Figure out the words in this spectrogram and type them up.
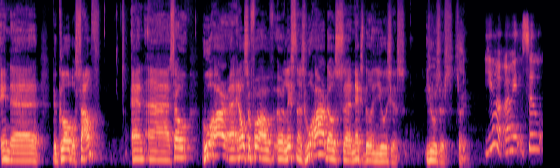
in the, the global south. And uh, so, Who are uh, and also for our uh, listeners, who are those uh, next billion users? Users, sorry. Yeah, I mean, so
